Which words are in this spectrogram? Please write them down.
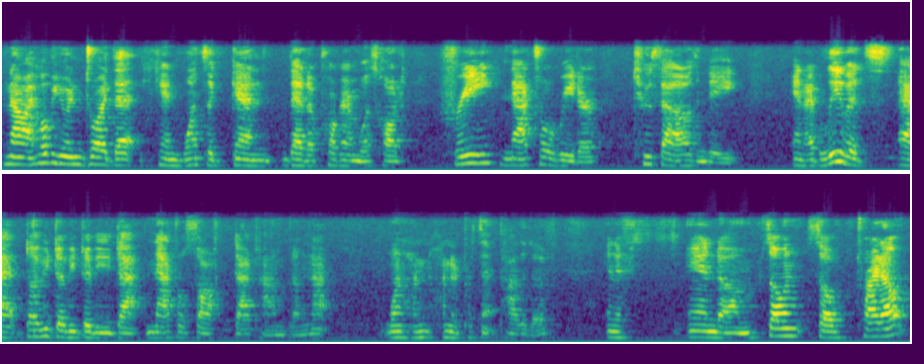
Now I hope you enjoyed that. And once again, that a program was called Free Natural Reader 2008, and I believe it's at www.naturalsoft.com, but I'm not 100% positive. And if and um, so so try it out.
